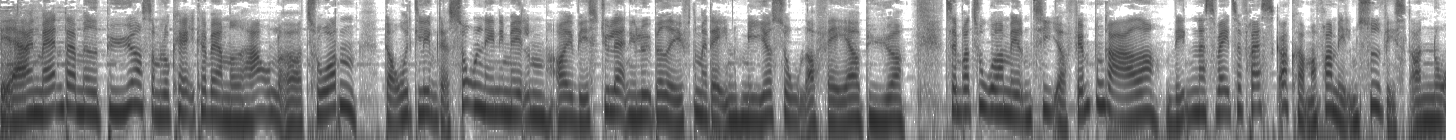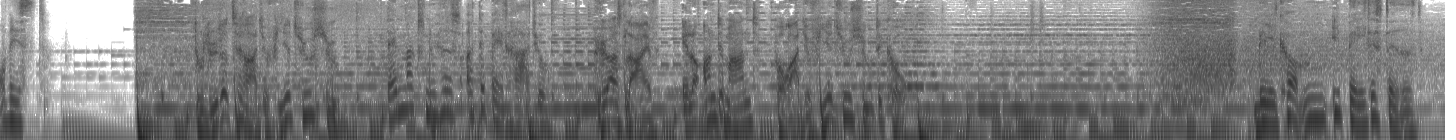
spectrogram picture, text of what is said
Det er en mandag med byer, som lokalt kan være med havl og torden. Dog et glimt af solen indimellem, og i Vestjylland i løbet af eftermiddagen mere sol og færre byer. Temperaturer mellem 10 og 15 grader. Vinden er svag til frisk og kommer fra mellem sydvest og nordvest. Du lytter til Radio 24 /7. Danmarks nyheds- og debatradio. Hør os live eller on demand på radio247.dk. Velkommen i Bæltestedet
